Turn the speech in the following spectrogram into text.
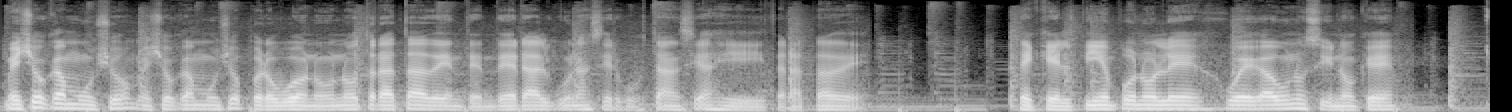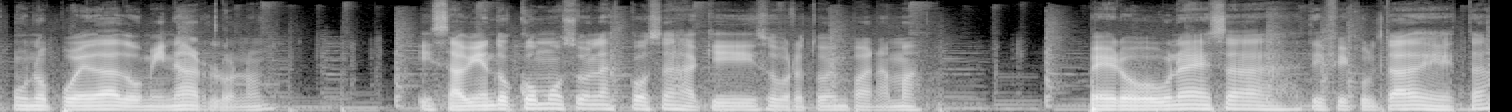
Me choca mucho, me choca mucho, pero bueno, uno trata de entender algunas circunstancias y trata de, de que el tiempo no le juega a uno, sino que uno pueda dominarlo, ¿no? Y sabiendo cómo son las cosas aquí, sobre todo en Panamá. Pero una de esas dificultades está,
